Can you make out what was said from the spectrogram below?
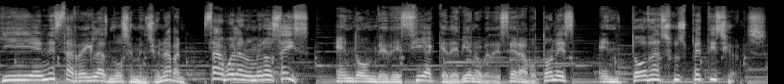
y en estas reglas no se mencionaban, salvo la número 6, en donde decía que debían obedecer a botones en todas sus peticiones.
